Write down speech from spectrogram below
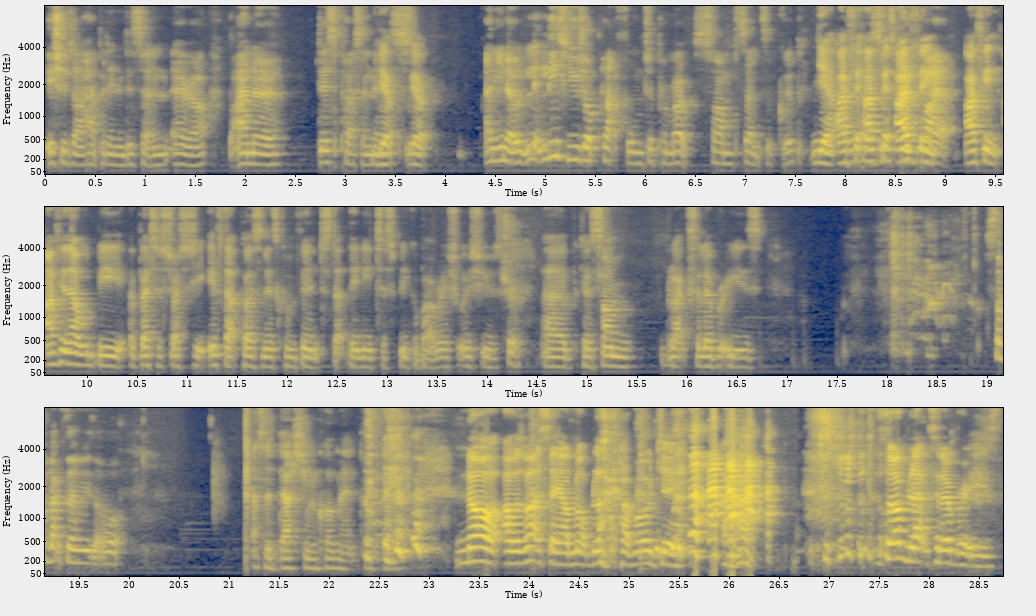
issues that are happening in this certain area, but I know this person Yeah, is. yeah. And you know, at least use your platform to promote some sense of good. Yeah, I think I think I think. I think I think that would be a better strategy if that person is convinced that they need to speak about racial issues. True. Uh, because some black celebrities, Some black celebrities are what? That's a dashing comment. no, I was about to say I'm not black. I'm OJ. some black celebrities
